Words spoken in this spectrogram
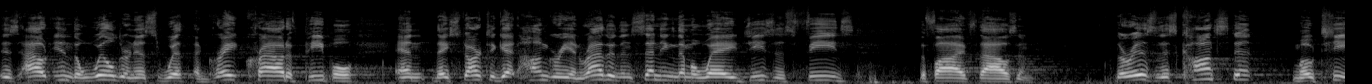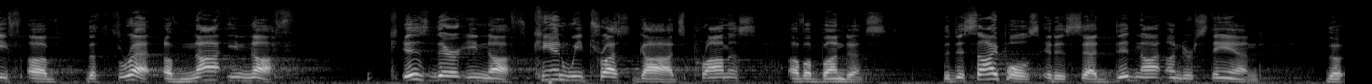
is out in the wilderness with a great crowd of people, and they start to get hungry. And rather than sending them away, Jesus feeds the 5,000. There is this constant motif of the threat of not enough. Is there enough? Can we trust God's promise of abundance? The disciples, it is said, did not understand the,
